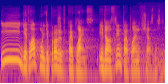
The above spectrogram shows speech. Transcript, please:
И GitLab Multi-Project Pipelines и Downstream Pipeline в частности.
